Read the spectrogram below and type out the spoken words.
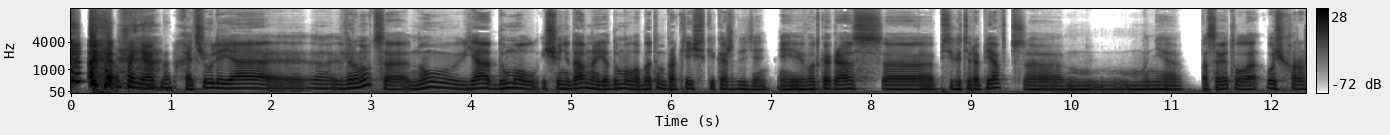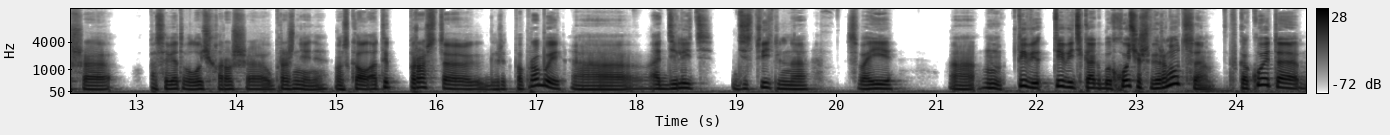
Понятно. Хочу ли я э, вернуться? Ну, я думал, еще недавно я думал об этом практически каждый день. И вот как раз э, психотерапевт мне посоветовала очень хорошее посоветовал очень хорошее упражнение. Он сказал, а ты просто, говорит, попробуй отделить действительно свои ты, ты ведь как бы хочешь вернуться в какой-то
